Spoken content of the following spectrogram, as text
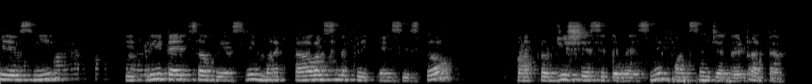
వేవ్స్ని ఈ త్రీ టైప్స్ ఆఫ్ వేవ్స్ని మనకు కావాల్సిన ఫ్రీక్వెన్సీస్తో మనం ప్రొడ్యూస్ చేసే డివైస్ని ఫంక్షన్ జనరేటర్ అంటారు.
